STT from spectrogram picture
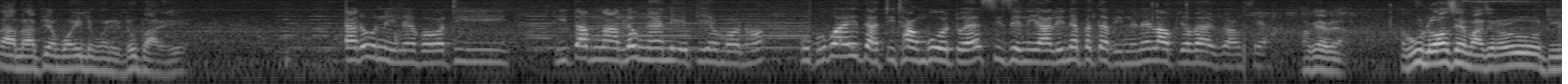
တာနာပြန်ပွားရေးလုပ်ငန်းတွေလုပ်ပါတယ်ဆရာတို့အနေနဲ့ပေါ့ဒီဒီတာမနာလုပ်ငန်းတွေအပြင်ပေါ့နော်ဟိုဘုရားရေးတာတည်ထောင်ဖို့အတွက်စီစဉ်နေရလေးနဲ့ပတ်သက်ပြီးနည်းနည်းလောက်ပြောပြပြပါအောင်ဆရာဟုတ်ကဲ့ဗျအခုလောဆယ်မှာကျွန်တော်တို့ဒီ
